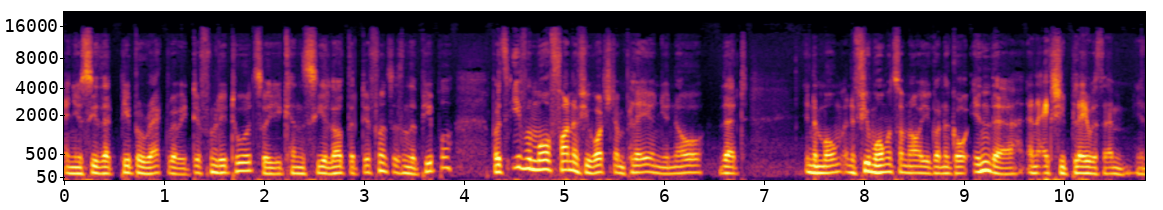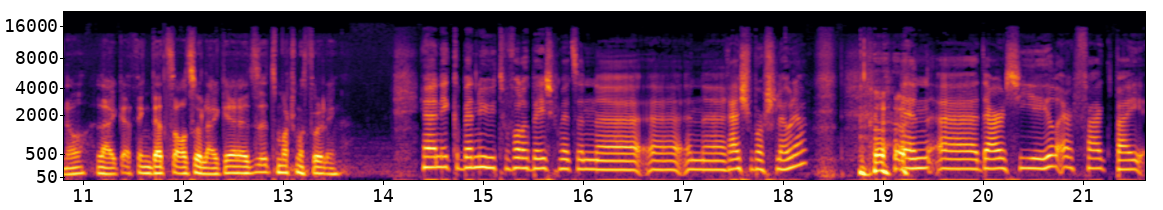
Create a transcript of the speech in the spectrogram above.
and you see that people react very differently to it. So you can see a lot of the differences in the people. But it's even more fun if you watch them play and you know that in a moment, in a few moments from now, you're going to go in there and actually play with them. You know, like I think that's also like yeah, it's it's much more thrilling. Ja, en ik ben nu toevallig bezig met een, eh, eh, een eh, reisje Barcelona. en daar zie je heel erg vaak bij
